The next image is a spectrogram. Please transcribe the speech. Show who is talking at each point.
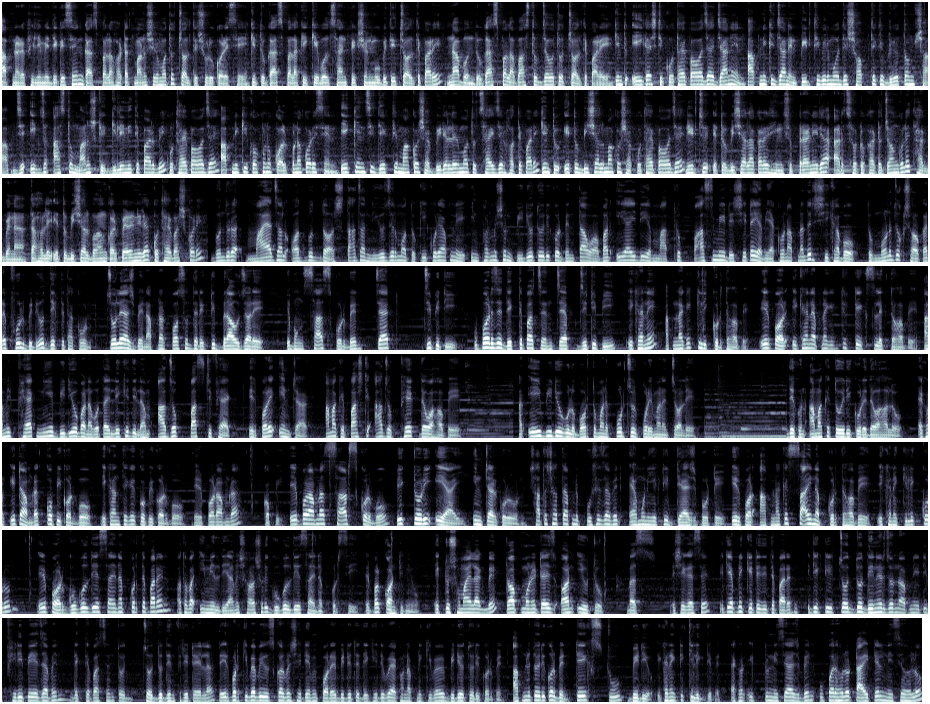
Speaker 1: আপনারা ফিল্মে দেখেছেন, গাছপালা হঠাৎ মানুষের মতো চলতে শুরু করেছে। কিন্তু গাছপালা কি কেবল সায়েন্স ফিকশন মুভিতে চলতে পারে? না বন্ধু, গাছপালা বাস্তব জগতেও চলতে পারে। কিন্তু এই গাছটি কোথায় পাওয়া যায় জানেন? আপনি কি জানেন পৃথিবীর মধ্যে সব থেকে বৃহত্তম সাপ যে একজন আস্ত মানুষকে গিলে নিতে পারবে? কোথায় পাওয়া যায়? আপনি কি কখনো কল্পনা করেছেন? এক ইঞ্চি দেখতে মাকড়সা বিড়ালের মতো সাইজের হতে পারে? কিন্তু এত বিশাল মাকড়সা কোথায় পাওয়া যায়? নিশ্চয়ই এত বিশাল আকারের হিংস্র প্রাণীরা আর ছোটখাটো জঙ্গলে থাকবে না। তাহলে এত বিশাল ভয়ঙ্কর প্রাণীরা কোথায় বাস করে?
Speaker 2: বন্ধুরা, মায়াজাল অদ্ভুত দশ, তাজা নিউজের মতো কি করে আপনি ইনফরমেশন ভিডিও তৈরি করবেন তাও আবার এআই দিয়ে মাত্র পাঁচ মিনিটে সেটাই আমি এখন আপনাদের শিখাবো। তো মনোযোগ সহকারে ফুল ভিডিও দেখতে থাকুন। চলে আসবেন আপনার পছন্দের একটি ব্রাউজারে এবং সার্চ করবেন চ্যাট জিপিটি উপরে যে দেখতে পাচ্ছেন চ্যাপ জিটিপি এখানে আপনাকে ক্লিক করতে হবে। এরপর এখানে আপনাকে একটি টেক্সট লিখতে হবে। আমি ফ্যাক্ট নিয়ে ভিডিও বানাবো, তাই লিখে দিলাম আজব পাঁচটি ফ্যাক্ট এরপরে এন্টার আমাকে পাঁচটি আজব ফেক দেওয়া হবে। আর এই ভিডিওগুলো বর্তমানে প্রচুর পরিমাণে চলে। দেখুন, আমাকে তৈরি করে দেওয়া হলো। এখন এটা আমরা কপি করব। এখান থেকে কপি করব। এরপর আমরা কপি এরপর আমরা সার্চ করব পিক্টোরি এআই ইন্টার করুন। সাথে সাথে আপনি পুষে যাবেন এমনই একটি ড্যাশবোর্ডে। এরপর আপনাকে সাইন আপ করতে হবে। এখানে ক্লিক করুন। এরপর গুগল দিয়ে সাইন আপ করতে পারেন অথবা ইমেল দিয়ে। আমি সরাসরি গুগল দিয়ে সাইন আপ করছি। এরপর কন্টিনিউ একটু সময় লাগবে। টপ মনিটাইজ অন ইউটিউব বাস এসে গেছে। এটি আপনি কেটে দিতে পারেন। এটি একটি চোদ্দ দিনের জন্য আপনি এটি ফ্রি পেয়ে যাবেন। দেখতে পাচ্ছেন চোদ্দ দিন ফ্রি ট্রেলার তো এরপর কীভাবে ইউজ করবেন সেটি আমি পরের ভিডিওতে দেখিয়ে দেবো। এখন আপনি কীভাবে ভিডিও তৈরি করবেন? আপনি তৈরি করবেন টেক্সট টু ভিডিও এখানে একটি ক্লিক দেবেন। এখন একটু নিচে আসবেন। উপরে হলো টাইটেল নিচে হলো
